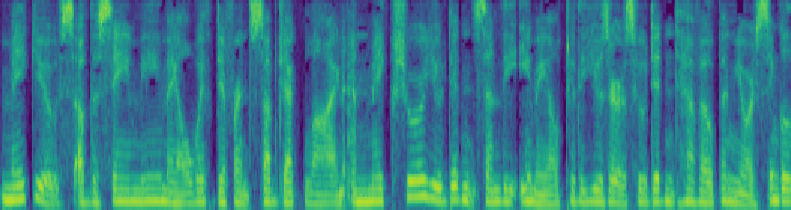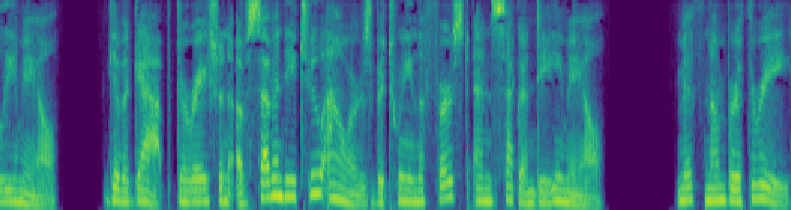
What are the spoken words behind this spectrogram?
make use of the same email with different subject line and make sure you didn't send the email to the users who didn't have open your single email. Give a gap duration of 72 hours between the first and second email. Myth number 3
